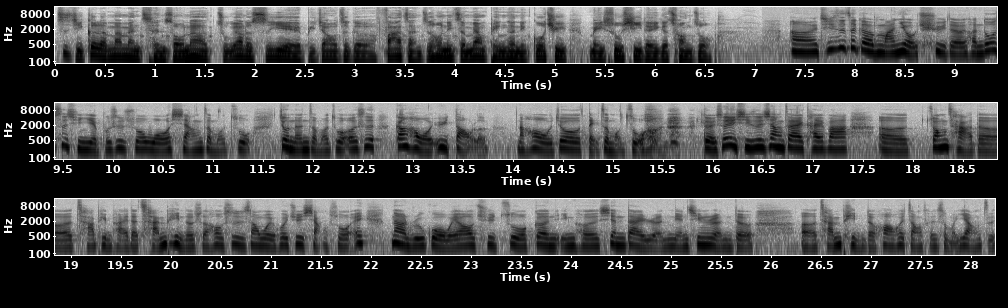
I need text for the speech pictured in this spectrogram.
自己个人慢慢成熟，那主要的事业比较这个发展之后，你怎么样平衡你过去美术系的一个创作？呃，其实这个蛮有趣的，很多事情也不是说我想怎么做就能怎么做，而是刚好我遇到了。然后我就得这么做，对，所以其实像在开发呃装茶的茶品牌的产品的时候，事实上我也会去想说，哎，那如果我要去做更迎合现代人、年轻人的呃产品的话，会长成什么样子？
